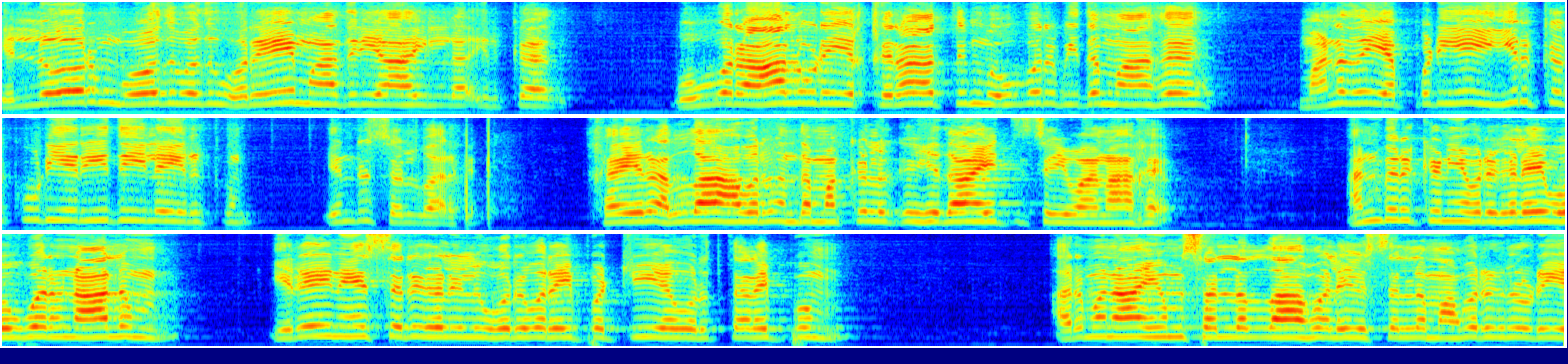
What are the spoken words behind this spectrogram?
எல்லோரும் ஓதுவது ஒரே மாதிரியாக இல்லை இருக்காது. ஒவ்வொரு ஆளுடைய கிராத்தும் ஒவ்வொரு விதமாக மனதை அப்படியே ஈர்க்கக்கூடிய ரீதியிலே இருக்கும் என்று சொல்வார்கள். ஹைர் அல்லாஹ் அவர் அந்த மக்களுக்கு ஹிதாயத்து செய்வானாக. அன்பிற்கனியவர்களே ஒவ்வொரு நாளும் இறை நேசர்களில் ஒருவரை பற்றிய ஒரு தலைப்பும் அருமநாயும் சல்லல்லாஹு அலைய செல்லும் அவர்களுடைய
